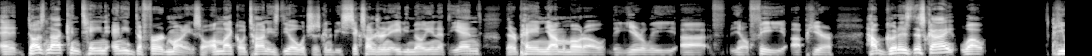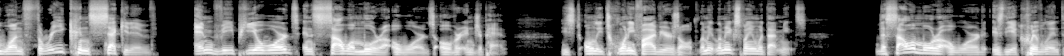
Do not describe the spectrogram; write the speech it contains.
and it does not contain any deferred money. So unlike Ohtani's deal, which is going to be 680 million at the end, they're paying Yamamoto the yearly uh, you know fee up here. How good is this guy? Well, he won three consecutive MVP awards and Sawamura awards over in Japan. He's only 25 years old. Let me let me explain what that means. The Sawamura Award is the equivalent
